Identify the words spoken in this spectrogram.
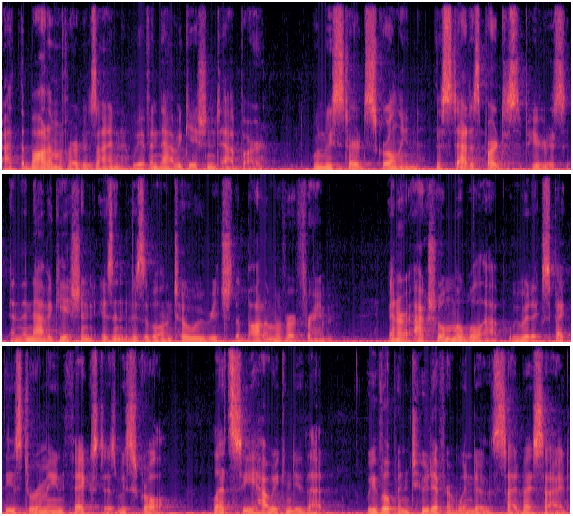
At the bottom of our design, we have a navigation tab bar. When we start scrolling, the status bar disappears and the navigation isn't visible until we reach the bottom of our frame. In our actual mobile app, we would expect these to remain fixed as we scroll. Let's see how we can do that. We've opened two different windows side by side,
